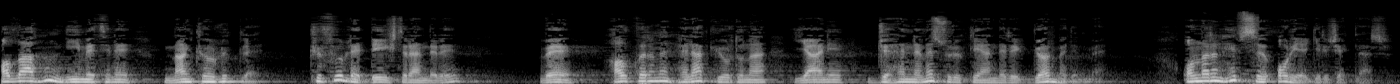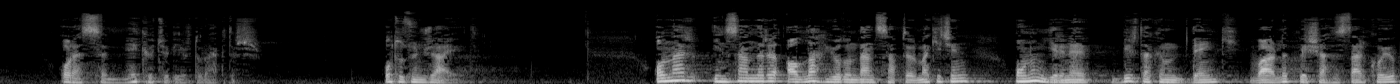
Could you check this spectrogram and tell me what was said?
Allah'ın nimetini nankörlükle, küfürle değiştirenleri ve halklarını helak yurduna yani cehenneme sürükleyenleri görmedin mi? Onların hepsi oraya girecekler. Orası ne kötü bir duraktır. 30. ayet Onlar insanları Allah yolundan saptırmak için onun yerine bir takım denk, varlık ve şahıslar koyup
